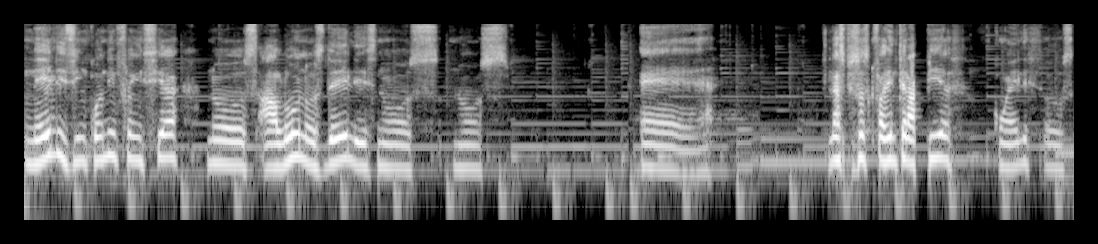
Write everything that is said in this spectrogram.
neles, enquanto influencia nos alunos deles, nos, nos é, nas pessoas que fazem terapia com eles. Os...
